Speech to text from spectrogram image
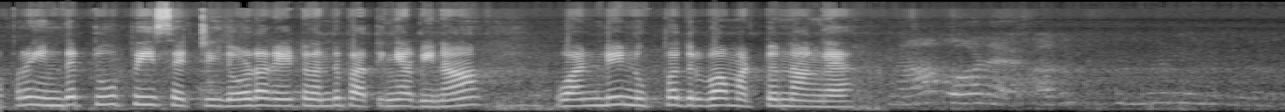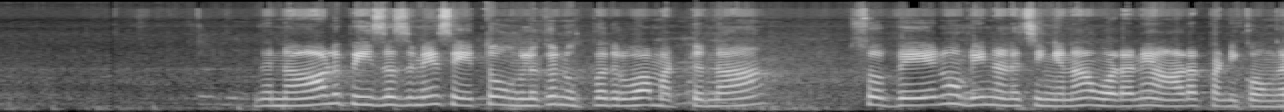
அப்புறம் இந்த டூ பீஸ் செட் இதோட ரேட் வந்து பார்த்தீங்க அப்படின்னா ஒன்லி முப்பது ரூபா மட்டும்தாங்க. இந்த நாலு பீசஸுமே சேர்த்து உங்களுக்கு முப்பது ரூபா மட்டும்தான். ஸோ வேணும் அப்படின்னு நினச்சிங்கன்னா உடனே ஆர்டர் பண்ணிக்கோங்க.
